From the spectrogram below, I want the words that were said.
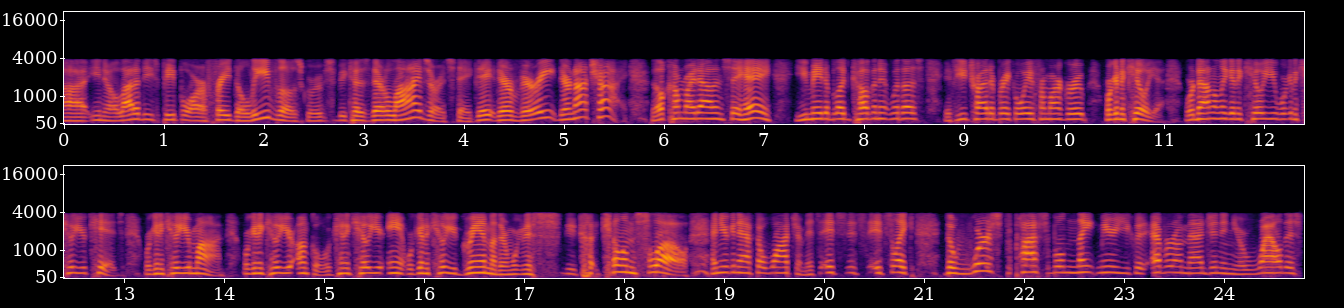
uh, you know, a lot of these people are afraid to leave those groups because their lives are at stake. They they're very they're not shy. They'll come right out and say, "Hey, you made a blood covenant with us. If you try to break away from our group, we're going to kill you. We're not only going to kill you, we're going to kill your kids. We're going to kill your mom. We're going to kill your uncle. We're going to kill your aunt. We're going to kill your grandmother, and we're going to kill them slow. And you're going to have to watch them. It's it's it's it's like the worst possible nightmare you could ever imagine in your wildest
